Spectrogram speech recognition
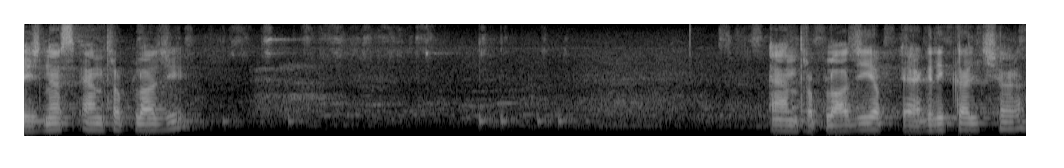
business anthropology, anthropology of agriculture,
